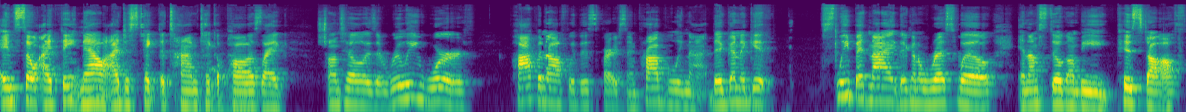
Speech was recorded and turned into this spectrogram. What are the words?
And so I think now mm-hmm. I just take the time, take a pause, like, Chantel, is it really worth popping off with this person? Probably not. They're gonna get sleep at night, they're gonna rest well, and I'm still gonna be pissed off,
